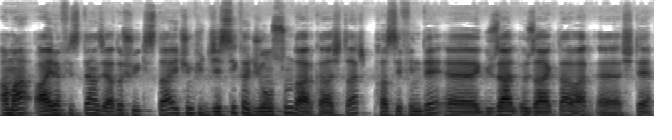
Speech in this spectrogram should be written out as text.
Ama Iron Fist'ten ziyade şu ikisi daha iyi. Çünkü Jessica Jones'un da arkadaşlar pasifinde e, güzel özellikler var. E, işte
